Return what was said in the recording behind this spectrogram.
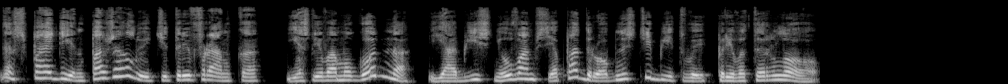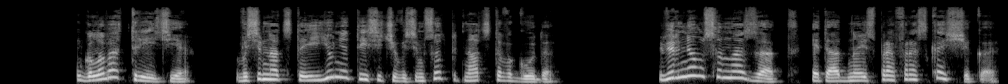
«Господин, пожалуйте три франка. Если вам угодно, я объясню вам все подробности битвы при Ватерлоо». Глава третья. 18 июня 1815 года. Вернемся назад. Это одно из прав рассказчика.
